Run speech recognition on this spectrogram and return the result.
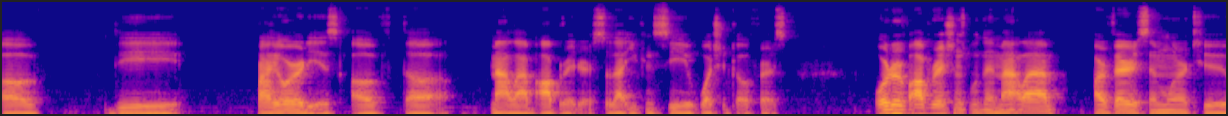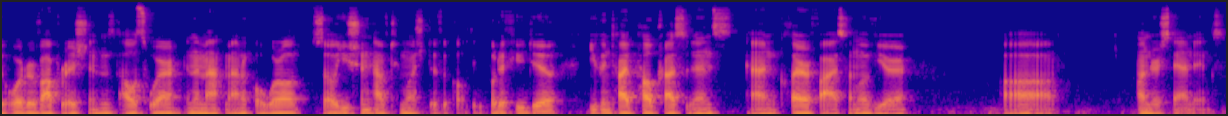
of the priorities of the MATLAB operators so that you can see what should go first. Order of operations within MATLAB are very similar to order of operations elsewhere in the mathematical world, so you shouldn't have too much difficulty. But if you do, you can type help precedence and clarify some of your uh, understandings.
